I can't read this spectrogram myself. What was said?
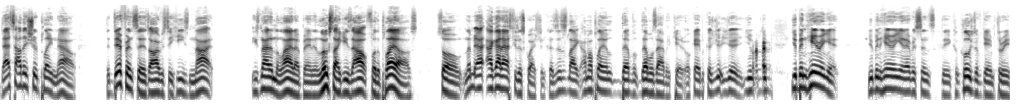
That's how they should play now. The difference is obviously he's not he's not in the lineup, and it looks like he's out for the playoffs. So let me. I, I got to ask you this question because this is like I'm gonna play devil, devil's advocate, okay? Because you you you you've been hearing it. You've been hearing it ever since the conclusion of Game Three.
